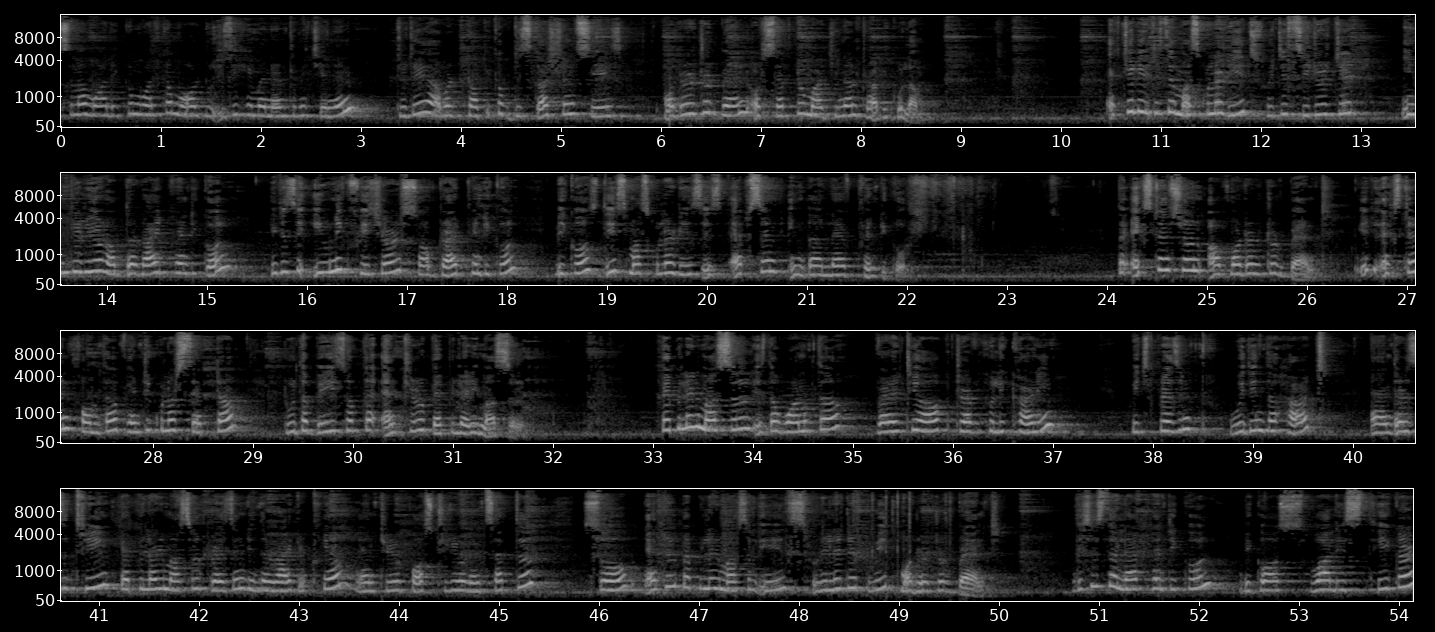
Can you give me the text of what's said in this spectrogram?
Assalamu alaikum. Welcome all to Easy Human Anatomy channel. Today our topic of discussion is moderator band or septomarginal trabeculum. Actually it is a muscular ridge which is situated interior of the right ventricle. It is a unique features of right ventricle because this muscular ridge is absent in the left ventricle. The extension of moderator band. It extends from the ventricular septum to the base of the anterior papillary muscle. Papillary muscle is the one of the variety of trabeculae carneae which present within the heart and there is a three papillary muscle present in the right atrium, anterior, posterior and septal. So anterior papillary muscle is related with moderator band. This is the left ventricle because wall is thicker.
